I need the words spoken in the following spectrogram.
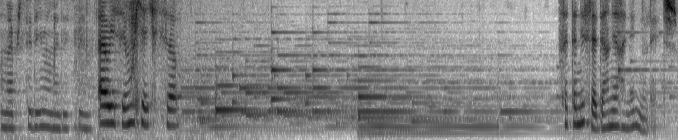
on n'a plus de CDI, mais on a des idées. Ah oui, c'est moi qui ai écrit ça. Cette année, c'est la dernière année de Knowledge.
